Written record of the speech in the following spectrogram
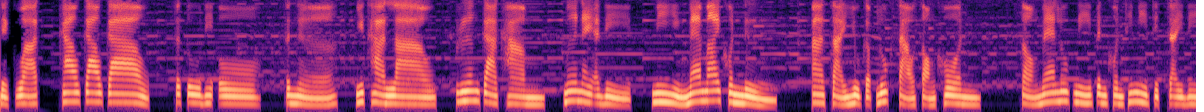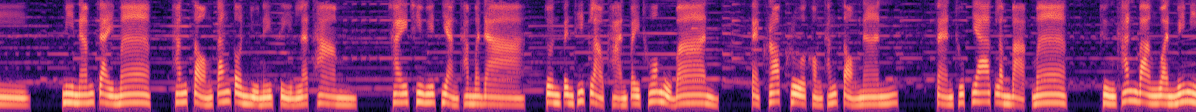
เด็กวัด 999 สตูดิโอ เสนอ นิทานลาว เรื่องกาคำ เมื่อในอดีต มีหญิงแม่ไม้คนหนึ่ง อาศัยอยู่กับลูกสาวสองคน สองแม่ลูกนี้เป็นคนที่มีจิตใจดี มีน้ำใจมาก ทั้งสองตั้งตนอยู่ในศีลและธรรม ใช้ชีวิตอย่างธรรมดา จนเป็นที่กล่าวขานไปทั่วหมู่บ้าน แต่ครอบครัวของทั้งสองนั้น แสนทุกข์ยากลำบากมาก ถึงขั้นบางวันไม่มี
